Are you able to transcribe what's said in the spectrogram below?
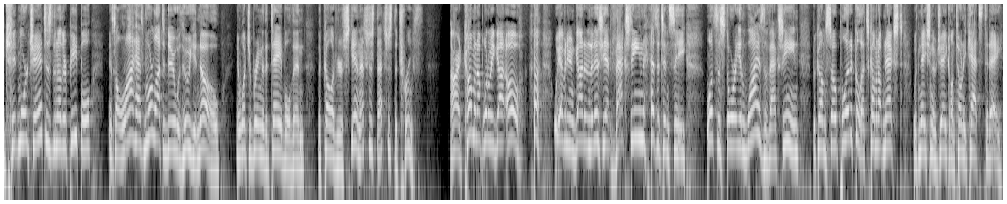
get more chances than other people. It's a lot has more a lot to do with who you know and what you bring to the table than the color of your skin. That's just that's just the truth. All right, coming up, what do we got? Oh, we haven't even got into this yet. Vaccine hesitancy. What's the story and why has the vaccine become so political? That's coming up next with Nation of Jake on Tony Katz today.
